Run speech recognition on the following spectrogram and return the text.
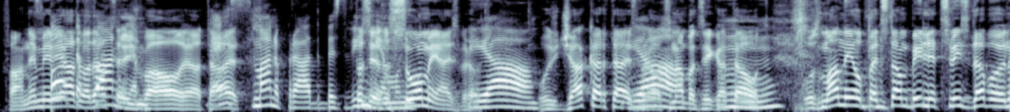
Faniem ir jādod faniem. atsevišķi balva. Jā, tā ir. Es, manuprāt, bez viņiem. Tas ir uz Somiju aizbraukt. Jā. Uz Džakartu aizbraukt, Jā. nabadzīgā tauta. Mm -hmm. Uz Manilu pēc tam biļetes viss dabūja un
